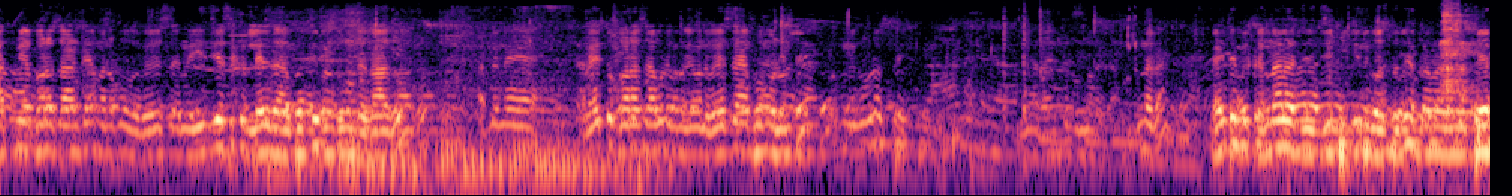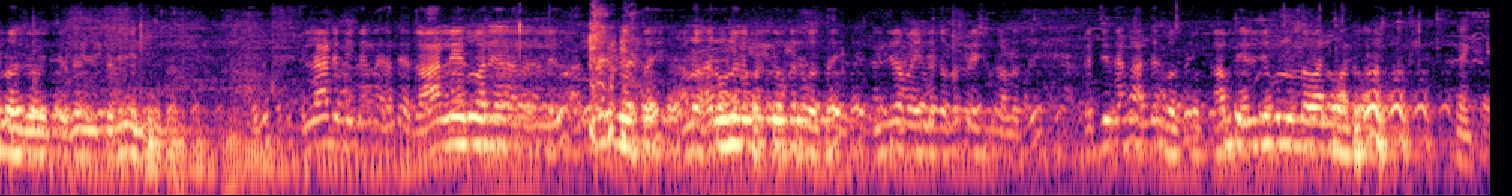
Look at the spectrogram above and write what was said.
ఆత్మీయ భరోసా అంటే మనకు వ్యవసాయం ఈజీఎస్ లేదు కాబట్టి మనకు ఉంటే రాదు. అట్లనే రైతు భరోసా కూడా ఏమైనా వ్యవసాయ భూములు ఉంటే మీకు కూడా వస్తాయి. అయితే మీ కన్నాల జీపీ కిందకి వస్తుంది అక్కడ పేర్లో వినిపిస్తాను ఇలాంటి మీకు అంటే రాలేదు అని లేదు అందరికీ వస్తాయి. అర్హులైన ప్రతి ఒక్కరికి వస్తాయి. ఇందిరా పాటు రేషన్ కార్డు వస్తాయి. ఖచ్చితంగా అందరికీ వస్తాయి. కాబట్టి ఎలిజిబుల్ ఉన్న వాళ్ళు మాత్రమే వస్తాయి థ్యాంక్ యూ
